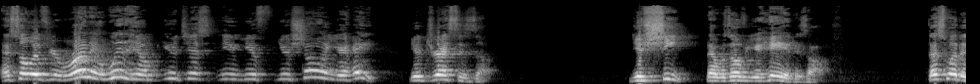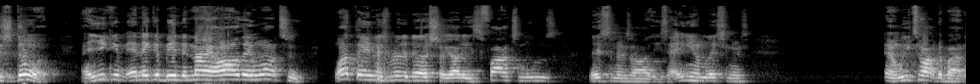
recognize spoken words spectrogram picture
And so if you're running with him, you're just you you're you're showing your hate. Your dress is up. Your sheet that was over your head is off. That's what it's doing. And you can and they can be in denial all they want to. One thing this really does show y'all these Fox News listeners, all these AM listeners, and we talked about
